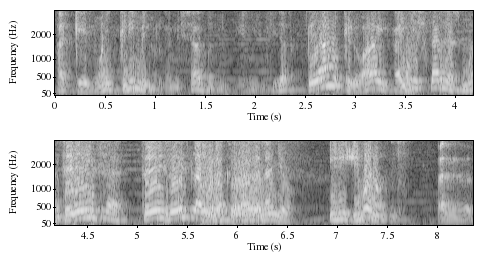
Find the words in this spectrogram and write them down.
a que no hay crimen organizado en, mi entidad. Claro que lo hay, ahí pues, están las muestras. Tres, tres, tres laboratorios del año. Y, y bueno, uh,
